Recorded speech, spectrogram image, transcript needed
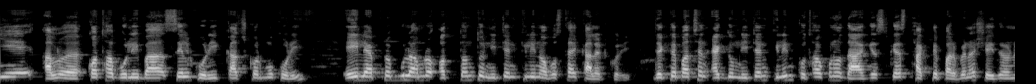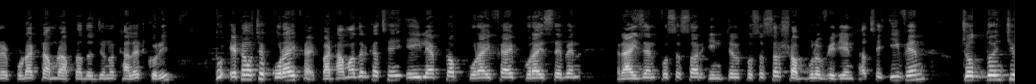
নিয়ে আলো কথা বলি বা সেল করি, কাজকর্ম করি এই ল্যাপটপগুলো আমরা অত্যন্ত নিট অ্যান্ড ক্লিন অবস্থায় কালেক্ট করি। দেখতে পাচ্ছেন, একদম নিট অ্যান্ড ক্লিন কোথাও কোনো দাগ স্ক্র্যাচ থাকতে পারবে না, সেই ধরনের প্রোডাক্ট আমরা আপনাদের জন্য কালেক্ট করি। তো এটা হচ্ছে কোরাই ফাইভ বাট আমাদের কাছে এই laptop core i five core i seven Ryzen processor Intel processor সবগুলো ভেরিয়েন্ট আছে। ইভেন চোদ্দ ইঞ্চি,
